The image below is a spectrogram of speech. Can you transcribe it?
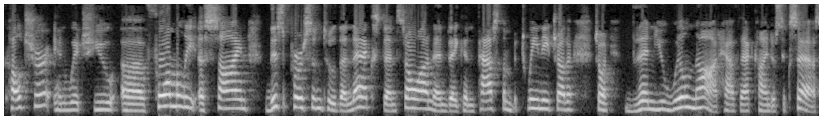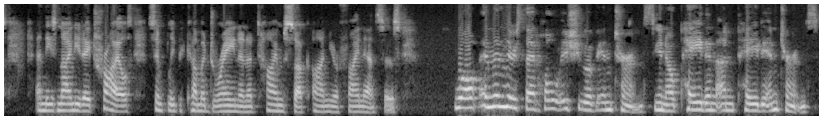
culture in which you uh, formally assign this person to the next and so on, and they can pass them between each other, so on, then you will not have that kind of success. And these 90 day trials simply become a drain and a time suck on your finances. Well, and then there's that whole issue of interns, you know, paid and unpaid interns.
